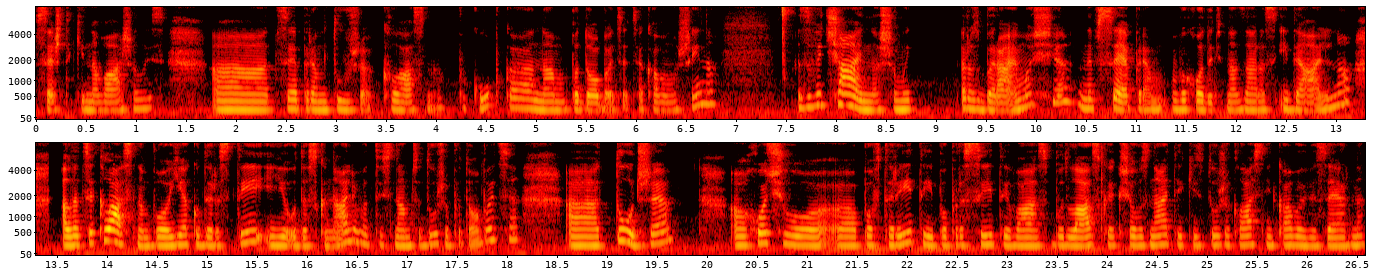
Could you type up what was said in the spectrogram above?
все ж таки наважились. Це прям дуже класна покупка. Нам подобається ця кавомашина. Звичайно, що ми розбираємо ще, не все прям виходить в нас зараз ідеально, але це класно, бо є куди рости і удосконалюватись. Нам це дуже подобається. Тут же хочу повторити і попросити вас, будь ласка, якщо ви знаєте якісь дуже класні кавові зерна,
